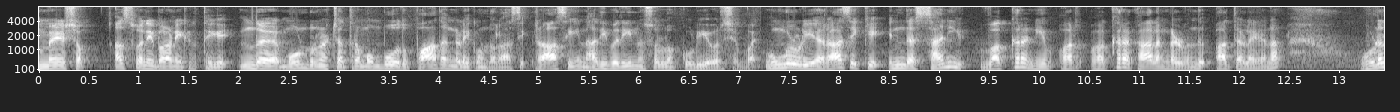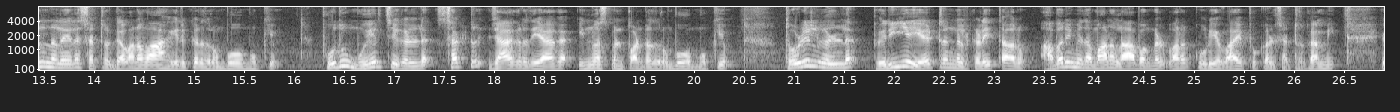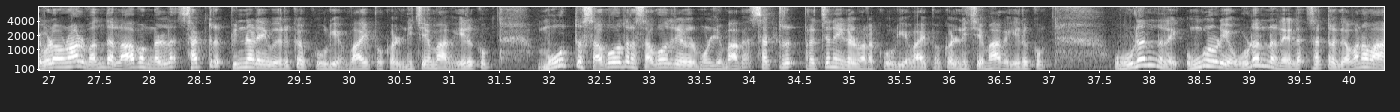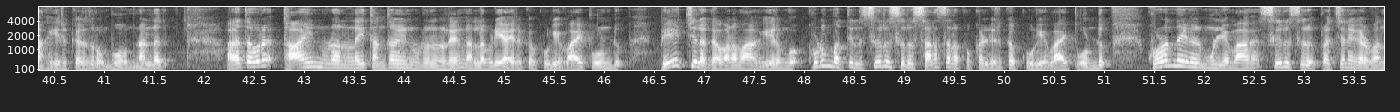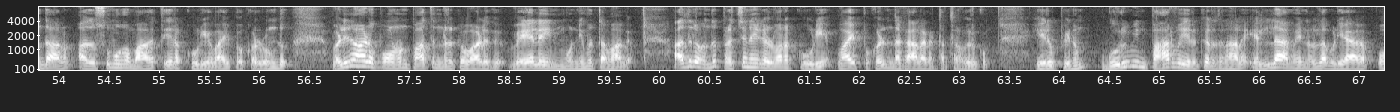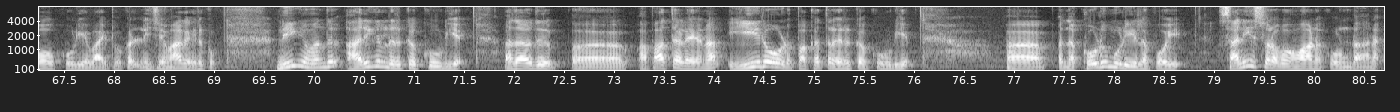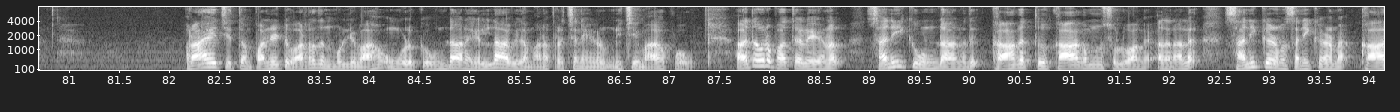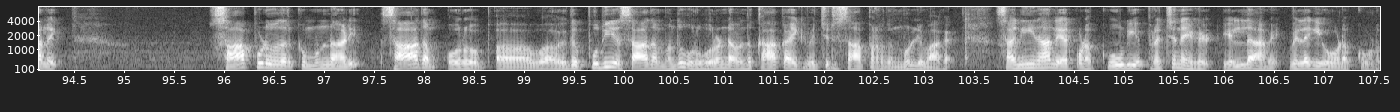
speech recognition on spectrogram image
மேஷம் அஸ்வினி பரணி கிருத்திகை. இந்த மூன்று நட்சத்திரம் ஒம்பது பாதங்களை கொண்ட ராசி. ராசியின் அதிபதின்னு சொல்லக்கூடியவர் செவ்வாய். உங்களுடைய ராசிக்கு இந்த சனி வக்கர நீ வக்கர காலங்கள் வந்து பார்த்தலையானால் உடல்நிலையில் சற்று கவனமாக இருக்கிறது ரொம்பவும் முக்கியம். புது முயற்சிகளில் சற்று ஜாகிரதையாக இன்வெஸ்ட்மெண்ட் பண்ணுறது ரொம்பவும் முக்கியம். தொழில்களில் பெரிய ஏற்றங்கள் கிடைத்தாலும் அபரிமிதமான லாபங்கள் வரக்கூடிய வாய்ப்புகள் சற்று கம்மி. இவ்வளவு நாள் வந்த லாபங்களில் சற்று பின்னடைவு இருக்கக்கூடிய வாய்ப்புகள் நிச்சயமாக இருக்கும். மூத்த சகோதர சகோதரிகள் மூலியமாக சற்று பிரச்சனைகள் வரக்கூடிய வாய்ப்புகள் நிச்சயமாக இருக்கும். உடல்நிலை உங்களுடைய உடல்நிலையில் சற்று கவனமாக இருக்கிறது ரொம்பவும் நல்லது. அது தவிர தாயின் உடல்நிலை தந்தையின் உடல்நிலையில் நல்லபடியாக இருக்கக்கூடிய வாய்ப்பு உண்டு. பேச்சில் கவனமாக இருங்கோ. குடும்பத்தில் சிறு சிறு சலசலப்புகள் இருக்கக்கூடிய வாய்ப்பு உண்டு. குழந்தைகள் மூலியமாக சிறு சிறு பிரச்சனைகள் வந்தாலும் அது சுமூகமாக தீரக்கூடிய வாய்ப்புகள் உண்டு. வெளிநாடு போகணும்னு பார்த்துட்டு இருக்க வாளுக்கு வேலையின் முன் நிமித்தமாக. அதில் வந்து பிரச்சனைகள் வரக்கூடிய வாய்ப்புகள் இந்த காலகட்டத்தில் இருக்கும். இருப்பினும் குருவின் பார்வை இருக்கிறதுனால எல்லாமே நல்லபடியாக போகக்கூடிய வாய்ப்புகள் நிச்சயமாக இருக்கும். நீங்கள் வந்து அருகில் இருக்கக்கூடிய அதாவது பார்த்தாலேனால் ஈரோடு பக்கத்தில் இருக்கக்கூடிய அந்த கொடுமுடியில் போய் சனீஸ்வர பகவானுக்கு உண்டான பிராயச்சித்தம் பண்ணிட்டு வர்றதன் மூலியமாக உங்களுக்கு உண்டான எல்லா விதமான பிரச்சனைகளும் நிச்சயமாக போகும். அது தவிர பார்த்தாலேனால் சனிக்கு உண்டானது காகத்து காகம்னு சொல்லுவாங்க. அதனால் சனிக்கிழமை சனிக்கிழமை காலை சாப்பிடுவதற்கு முன்னாடி சாதம் ஒரு இது புதிய சாதம் வந்து ஒரு உருண்டை வந்து காக்காய்க்கு வச்சுட்டு சாப்பிட்றதன் மூலியமாக சனியினால் ஏற்படக்கூடிய பிரச்சனைகள் எல்லாமே விலகி ஓடக்கூடும்.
